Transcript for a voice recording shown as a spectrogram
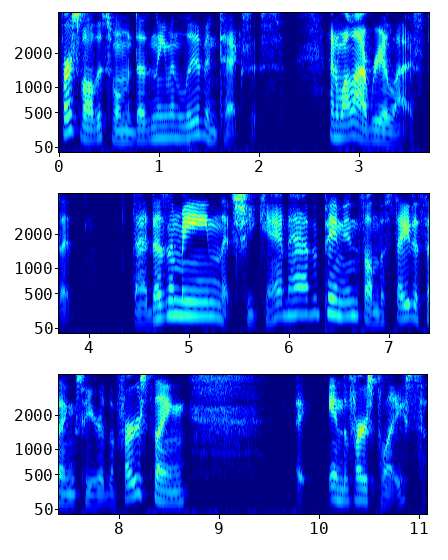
First of all, this woman doesn't even live in Texas. And while I realize that that doesn't mean that she can't have opinions on the state of things here, the first thing in the first place,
